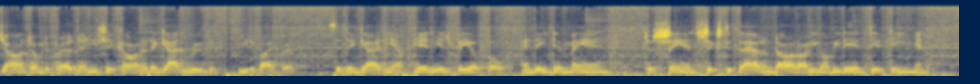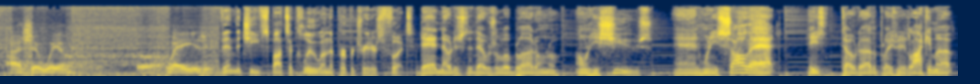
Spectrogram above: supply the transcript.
John told me, the president, he said, Coroner, they got Reuben. He's the vice president. Said they got him, had his bill for, and they demand to send $60,000 or he going to be dead in 15 minutes. I said, well, uh, where is it? Then the chief spots a clue on the perpetrator's foot. Dad noticed that there was a little blood on the, on his shoes, and when he saw that, he told the other policeman to lock him up,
